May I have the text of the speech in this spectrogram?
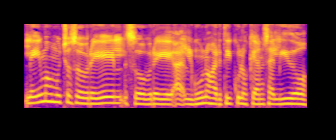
Leímos mucho sobre él, sobre algunos artículos que han salido,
